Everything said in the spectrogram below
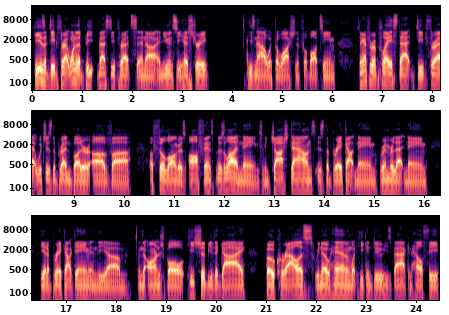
he is a deep threat, one of the best deep threats in uh, in UNC history. He's now with the Washington football team, so you have to replace that deep threat, which is the bread and butter of uh, of Phil Longo's offense. But there's a lot of names. I mean, Josh Downs is the breakout name. Remember that name. He had a breakout game in the um, in the Orange Bowl. He should be the guy. Beau Corrales, we know him and what he can do. He's back and healthy.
